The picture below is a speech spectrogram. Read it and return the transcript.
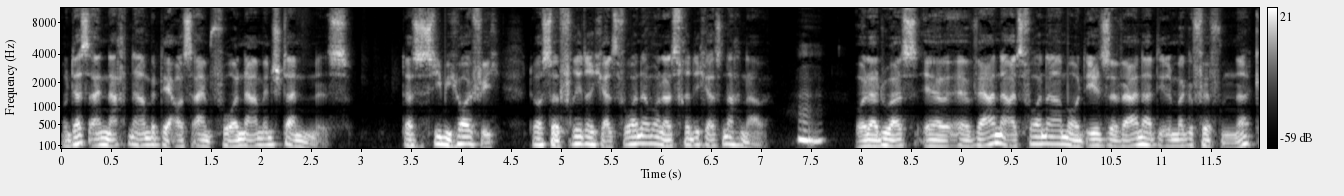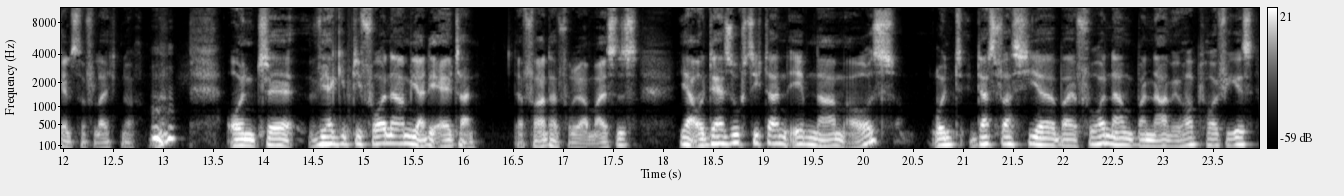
Und das ist ein Nachname, der aus einem Vornamen entstanden ist. Das ist ziemlich häufig. Du hast so Friedrich als Vorname und als Friedrich als Nachname. Hm. Oder du hast äh, äh, Werner als Vorname und Ilse Werner hat ihn immer gepfiffen, ne? Kennst du vielleicht noch. Ne? Mhm. Und äh, wer gibt die Vornamen? Ja, die Eltern. Der Vater früher meistens. Ja, und der sucht sich dann eben Namen aus. Und das, was hier bei Vornamen, bei Namen überhaupt häufig ist,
